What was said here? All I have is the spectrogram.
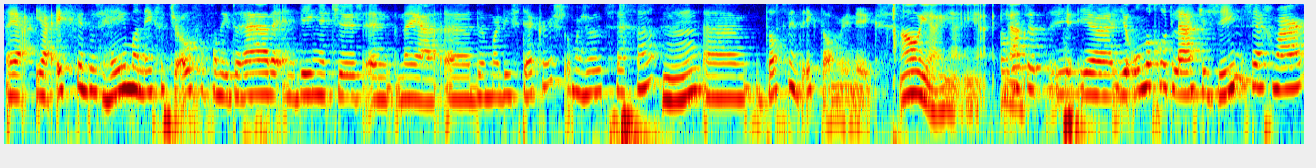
Nou ja, ja, ik vind dus helemaal niks dat je overal van die draden en dingetjes en nou ja, eh, de Marlies Dekkers, om maar zo te zeggen. Hm? Ehm, dat vind ik dan weer niks. Oh ja, ja, ja. Ja. wordt het, je, je, je ondergoed laat je zien, zeg maar.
